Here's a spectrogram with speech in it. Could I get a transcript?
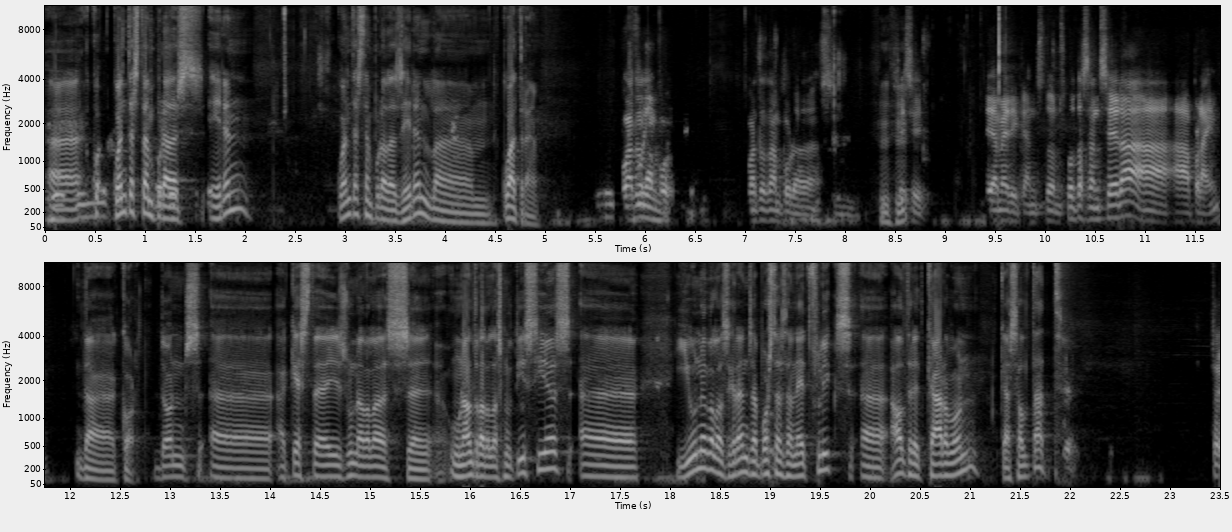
uh, qu quantes temporades eren? Quantes temporades eren? La... Quatre. Quatre, temporades. Quatre temporades. Sí, sí. The Americans. Doncs tota sencera a, a Prime. D'acord. Doncs eh, aquesta és una, de les, eh, una altra de les notícies eh, i una de les grans apostes de Netflix, eh, Altered Carbon, que ha saltat. Sí. Sí,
